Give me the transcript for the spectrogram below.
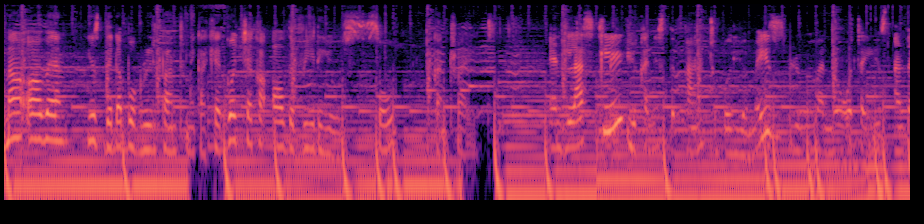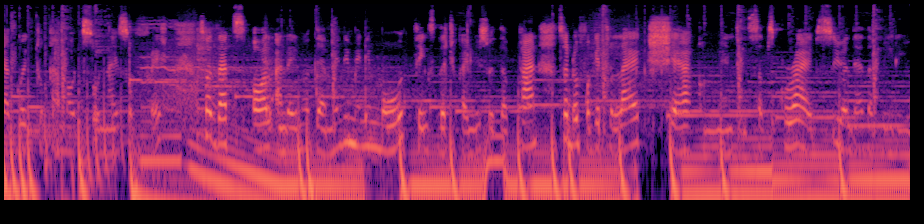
no oven, use the double grill pan to make a cake. Go check out all the videos so can try it. And lastly, you can use the pan to boil your maize. Remember, no water used, and they're going to come out so nice or fresh. So that's all. And I know there are many, many more things that you can use with the pan. So don't forget to like, share, comment, and subscribe. See you on the other video.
